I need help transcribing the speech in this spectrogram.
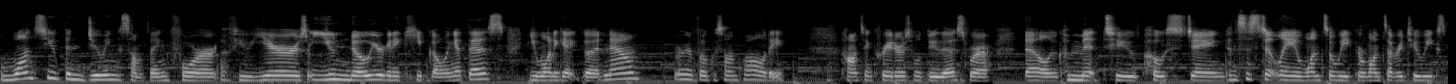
Once you've been doing something for a few years, you know you're going to keep going at this, you want to get good now, we're going to focus on quality. Content creators will do this where they'll commit to posting consistently once a week or once every two weeks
